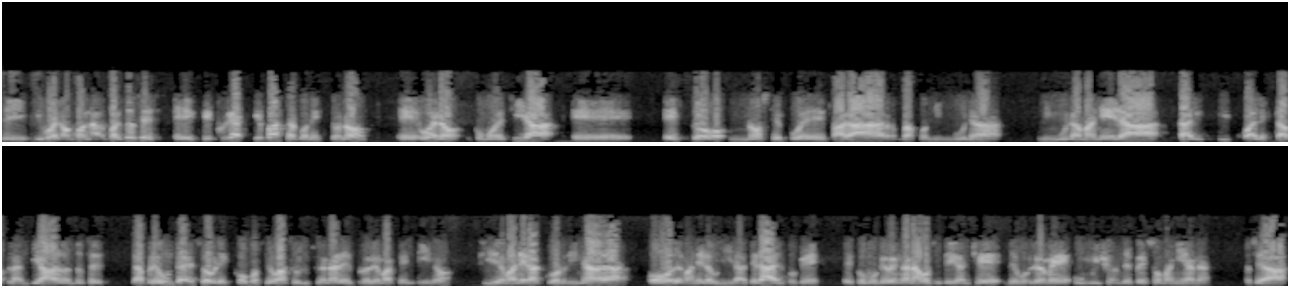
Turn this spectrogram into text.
Sí, y bueno, entonces, eh, ¿qué, ¿qué pasa con esto, no? Eh, bueno, como decía, eh, esto no se puede pagar bajo ninguna ninguna manera tal y cual está planteado. Entonces, la pregunta es sobre cómo se va a solucionar el problema argentino, si de manera coordinada o de manera unilateral, porque es como que vengan a vos y te digan, che, devolveme un millón de pesos mañana. O sea,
